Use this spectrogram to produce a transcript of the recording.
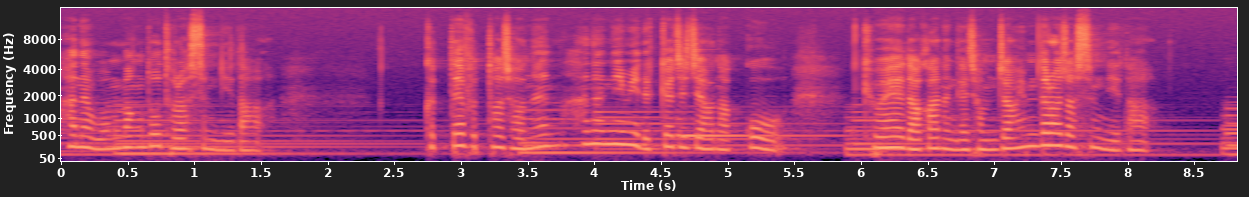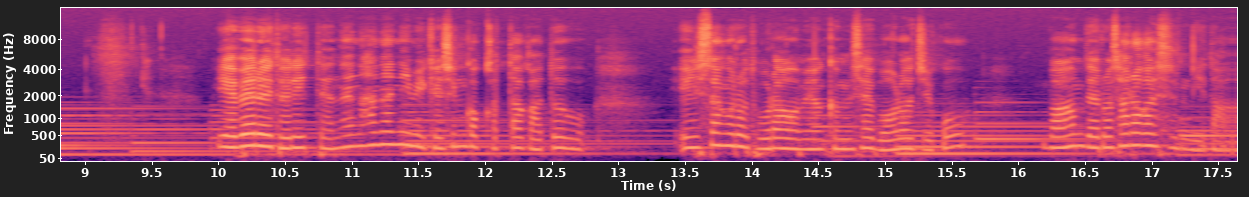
하는 원망도 들었습니다. 그때부터 저는 하나님이 느껴지지 않았고 교회에 나가는 게 점점 힘들어졌습니다. 예배를 드릴 때는 하나님이 계신 것 같다가도 일상으로 돌아오면 금세 멀어지고 마음대로 살아갔습니다.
